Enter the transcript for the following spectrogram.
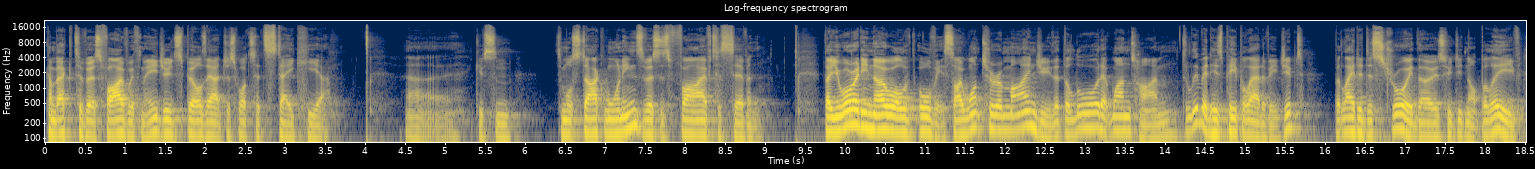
Come back to verse 5 with me. Jude spells out just what's at stake here. Uh, gives some, some more stark warnings, verses 5 to 7. Though you already know all, of, all this, I want to remind you that the Lord at one time delivered his people out of Egypt, but later destroyed those who did not believe.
